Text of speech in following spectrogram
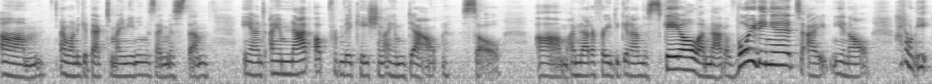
Um, I want to get back to my meetings. I miss them. And I am not up from vacation. I am down. So um, I'm not afraid to get on the scale. I'm not avoiding it. I, you know, I don't eat.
